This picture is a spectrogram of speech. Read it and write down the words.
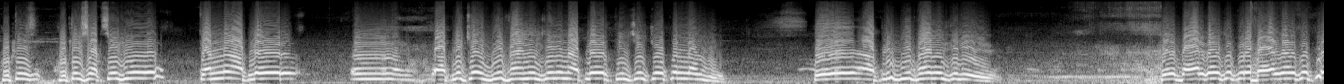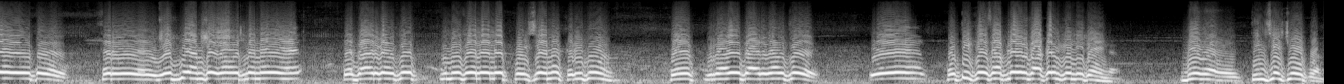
खोटी खोटी साक्ष घेऊन त्यांना आपल्यावर अं, आपली केस बी फायनल केली आणि आपल्यावर तीनशे चोपन्न लावली. हे आपली बी फायनल केली. ते बाहेरगावचे पुरे बाहेरगावचे पुरे येतो. सर एक बी आमच्या गावातलं नाही आहे. ते बाहेरगावचे पोलीसवाल्याले पैशाने खरीदून ते पुरावे बाहेरगावचे हे खोटी केस आपल्यावर दाखल केली त्यानं. बी तीनशे चोपन्न.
